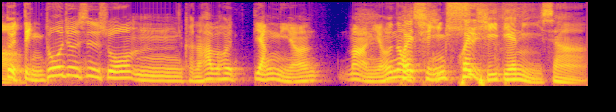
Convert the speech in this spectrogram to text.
啊，对，顶多就是说，嗯，可能他们会刁你啊、骂你，或者那会种情绪会提点你一下，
